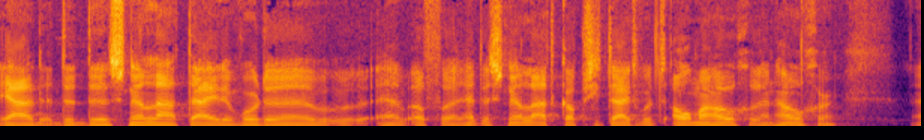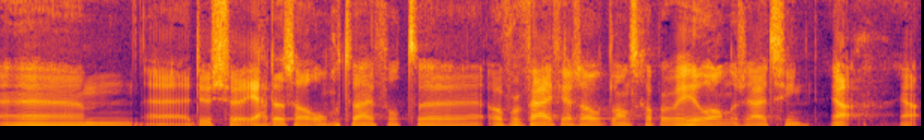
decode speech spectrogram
ja, de, de, de snellaadtijden worden, of de snellaadcapaciteit wordt allemaal hoger en hoger. Ehm, eh, dus eh, ja, dat zal ongetwijfeld eh, over vijf jaar zal het landschap er weer heel anders uitzien. Ja, ja.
